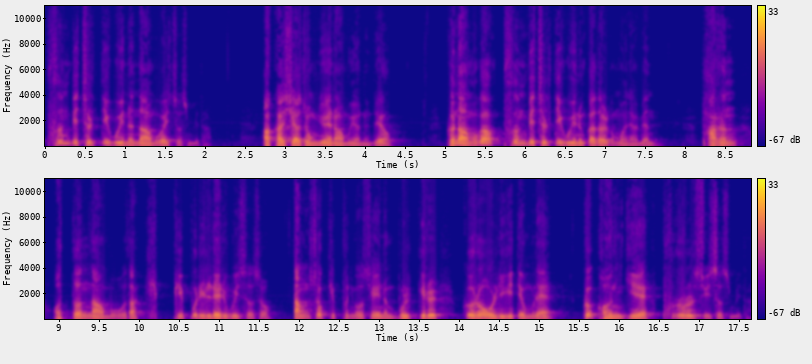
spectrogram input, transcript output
푸른 빛을 띠고 있는 나무가 있었습니다. 아카시아 종류의 나무였는데요. 그 나무가 푸른 빛을 띠고 있는 까닭은 뭐냐면 다른 어떤 나무보다 깊이 뿌리를 내리고 있어서 땅속 깊은 곳에 있는 물기를 끌어올리기 때문에 그 건기에 푸르를 수 있었습니다.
